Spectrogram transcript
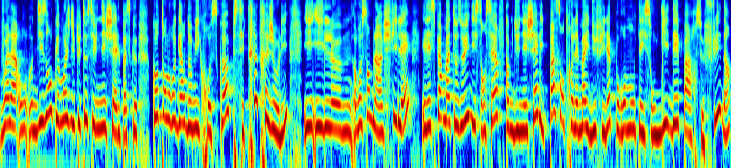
Voilà, on- disons que moi je dis plutôt c'est une échelle parce que quand on le regarde au microscope, c'est très très joli. Il, il, euh, ressemble à un filet et les spermatozoïdes ils s'en servent comme d'une échelle. Ils passent entre les mailles du filet pour remonter. Ils sont guidés par ce fluide hein.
